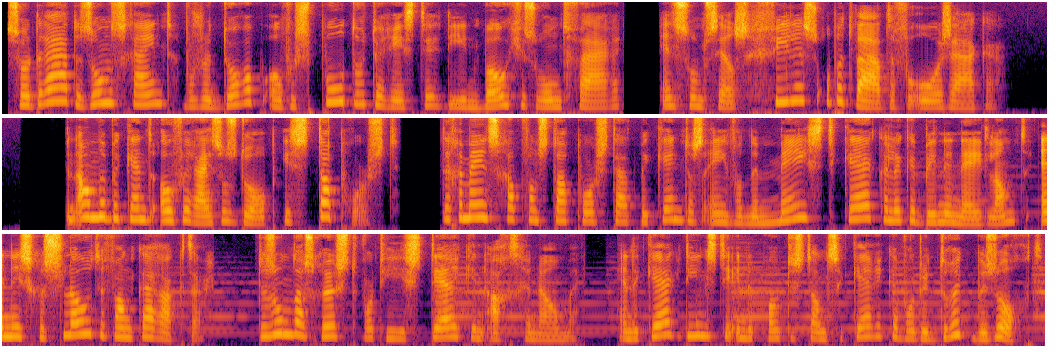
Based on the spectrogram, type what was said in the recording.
Zodra de zon schijnt, wordt het dorp overspoeld door toeristen die in bootjes rondvaren en soms zelfs files op het water veroorzaken. Een ander bekend Overijssels dorp is Staphorst. De gemeenschap van Staphorst staat bekend als een van de meest kerkelijke binnen Nederland en is gesloten van karakter. De zondagsrust wordt hier sterk in acht genomen en de kerkdiensten in de protestantse kerken worden druk bezocht.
